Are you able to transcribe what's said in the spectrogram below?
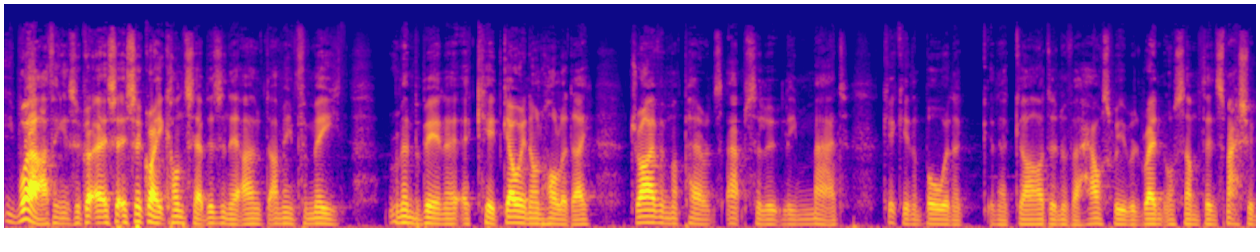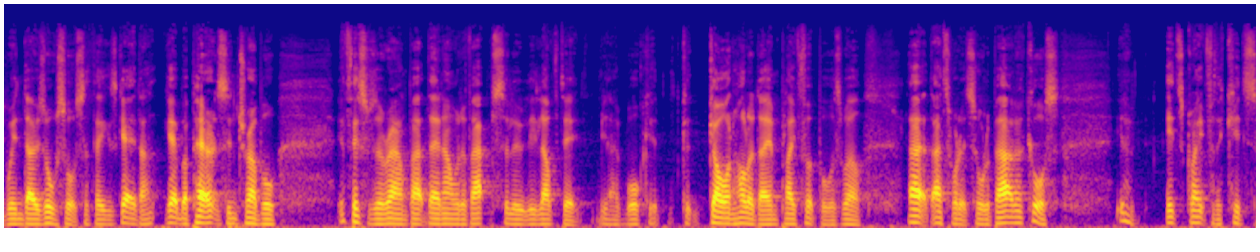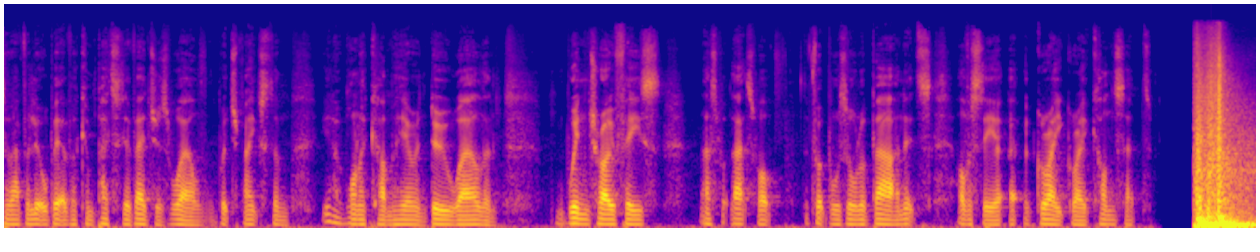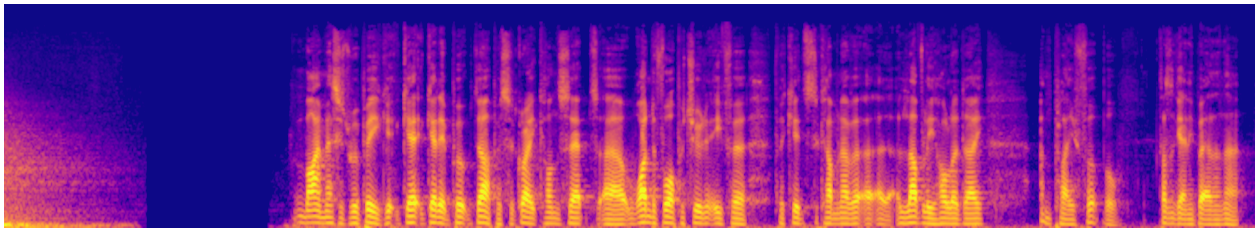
Well, I think it's a great, it's, it's a great concept, isn't it? I, I mean, for me, remember being a, a, kid going on holiday, driving my parents absolutely mad, kicking the ball in a in a garden of a house we would rent or something, smashing windows, all sorts of things, getting uh, getting my parents in trouble. If this was around back then, I would have absolutely loved it. You know, walk it, go on holiday and play football as well. That, that's what it's all about. And of course, you know, it's great for the kids to have a little bit of a competitive edge as well, which makes them, you know, want to come here and do well and win trophies. That's what that's what the football's all about, and it's obviously a, a great, great concept. my message would be get, get, get it booked up. It's a great concept, uh, wonderful opportunity for, for kids to come and have a, a, a lovely holiday and play football. Doesn't get any better than that.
